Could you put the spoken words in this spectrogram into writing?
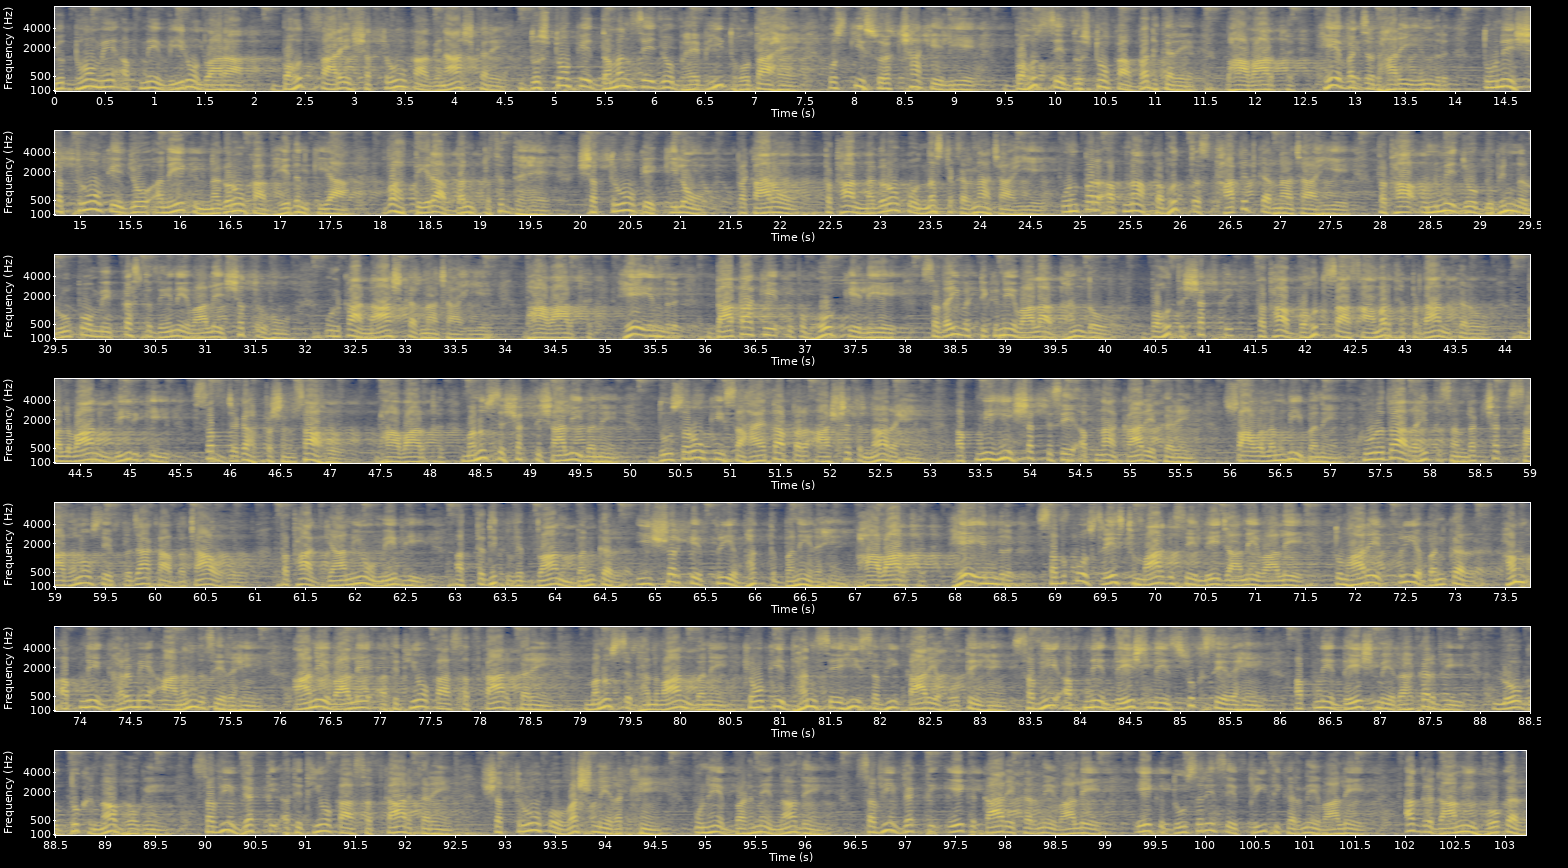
युद्धों में अपने वीरों द्वारा बहुत सारे शत्रुओं का विनाश करे, दुष्टों के दमन से जो भयभीत होता है, उसकी सुरक्षा के लिए बहुत से दुष्टों का वध करे। भावार्थ, हे वज्रधारी इंद्र, तूने शत्रुओं के जो अनेक नगरों का भेदन किया, वह तेरा बल प्रसिद्ध है। शत्रुओं के किलों प्रकारों तथा नगरों को नष्ट करना चाहिए, उन पर अपना प्रभुत्व स्थापित करना चाहिए, तथा उनमें जो विभिन्न रूपों में कष्ट देने वाले शत्रु हों, उनका नाश करना चाहिए। भावार्थ, हे इंद्र, दाता के उपभोग के लिए सदैव टिकने वाला धन दो, बहुत शक्ति तथा बहुत सा सामर्थ्य प्रदान करो। बलवान वीर की सब जगह प्रशंसा हो। भावार्थ, मनुष्य शक्तिशाली बने। दूसरों की सहायता पर आश्रित न रहें। अपनी ही शक्ति से अपना कार्य करें। स्वावलंबी बने। क्रूरता रहित संरक्षक साधनों से प्रजा का बचाव हो। तथा ज्ञानियों में भी अत्यधिक विद्वान बनकर ईश्वर के प्रिय भक्त बने रहें। भावार्थ, हे इंद्र, सबको श्रेष्ठ मार्ग से ले जाने वाले तुम्हारे प्रिय बनकर हम अपने घर में आनंद से रहें। आने वाले अतिथियों का सत्कार करें। मनुष्य धनवान बने, क्योंकि धन से ही सभी कार्य होते हैं। सभी अपने देश में सुख से रहें। अपने देश में रहकर भी लोग दुख न भोगें। सभी व्यक्ति अतिथियों का सत्कार करें, शत्रुओं को वश में रखें, उन्हें बढ़ने न दें। सभी व्यक्ति एक कार्य करने वाले, एक दूसरे से प्रीति करने वाले, अग्रगामी होकर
